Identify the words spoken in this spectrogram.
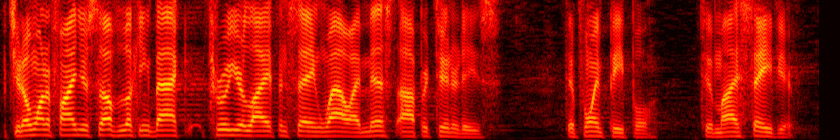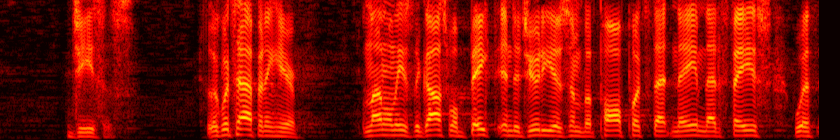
but you don't want to find yourself looking back through your life and saying, wow, I missed opportunities to point people to my Savior. Jesus. Look what's happening here. Not only is the gospel baked into Judaism, but Paul puts that name, that face with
